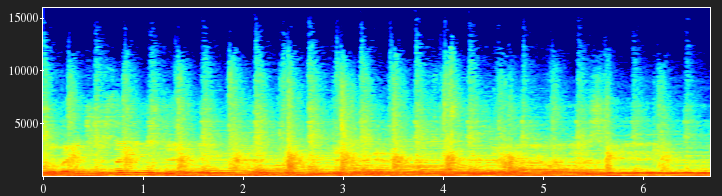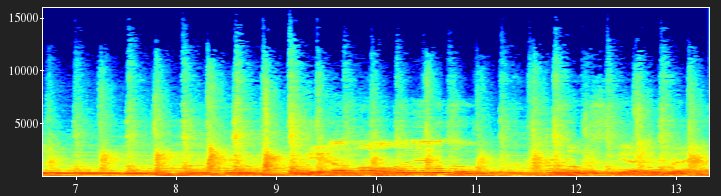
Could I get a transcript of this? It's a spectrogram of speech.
The ranger's name was on. In a moment it was over, folks gathered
